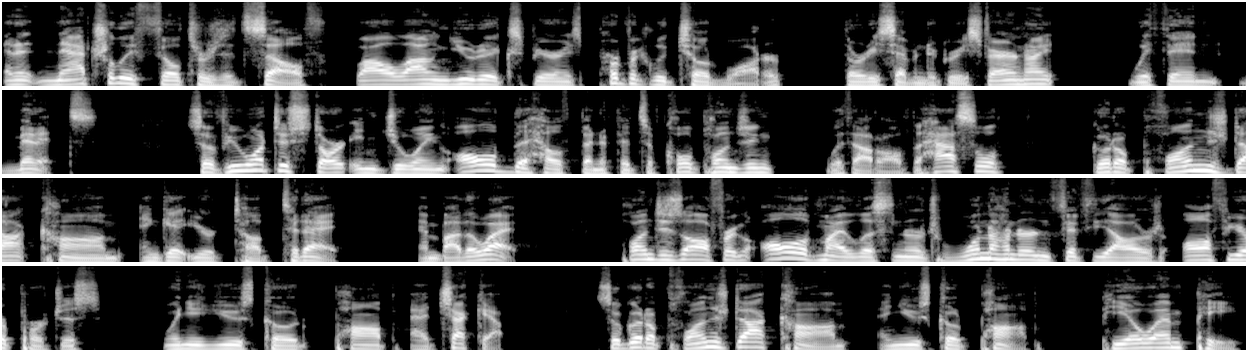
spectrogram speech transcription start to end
and it naturally filters itself while allowing you to experience perfectly chilled water, 37 degrees Fahrenheit, within minutes. So if you want to start enjoying all of the health benefits of cold plunging without all the hassle, go to plunge.com and get your tub today. And by the way, Plunge is offering all of my listeners $150 off your purchase when you use code POMP at checkout. So go to plunge.com and use code POMP, P O M P,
